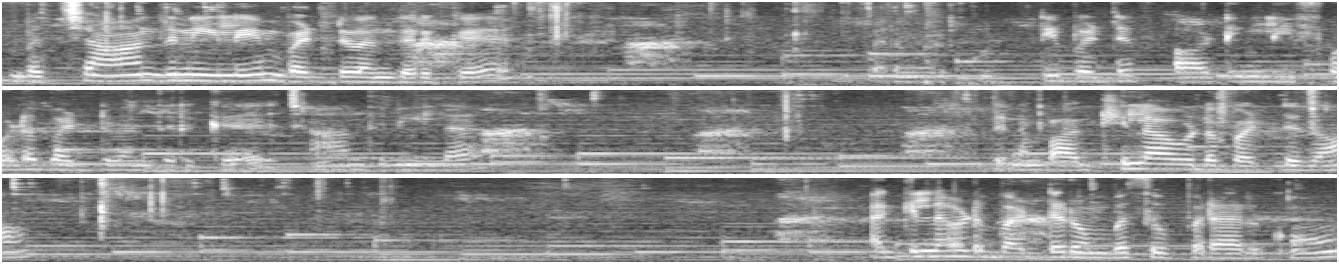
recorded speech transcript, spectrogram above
நம்ம சாந்தினிலையும் பட்டு வந்திருக்கு. பாருங்க ஒரு குட்டி பட்டு பாட்டிங் லீஃபோட பட்டு வந்திருக்கு சாந்தினியில். இது நம்ம அகிலாவோட பட்டு தான். அகிலாவோட பட்டு ரொம்ப சூப்பராக இருக்கும்.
